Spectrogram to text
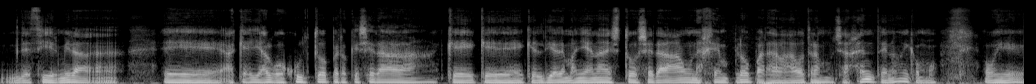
decir, mira, eh, aquí hay algo oculto, pero que será que, que, que el día de mañana esto será un ejemplo para otra mucha gente, ¿no? Y como hoy,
